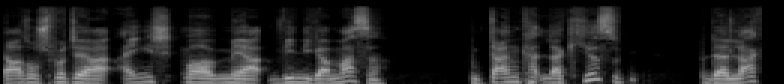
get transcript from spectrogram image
Dadurch wird ja eigentlich immer mehr, weniger Masse. Und dann lackierst du, und der Lack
